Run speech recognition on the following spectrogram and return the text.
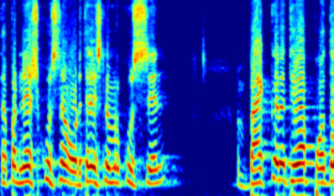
ତାପରେ ନେକ୍ସଟ କ୍ୱେଶ୍ଚିନ୍ ଅଡ଼ଚାଳିଶ ନମ୍ବର କ୍ୱେଶ୍ଚିନ୍ ବାକ୍ୟରେ ଥିବା ପଦ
